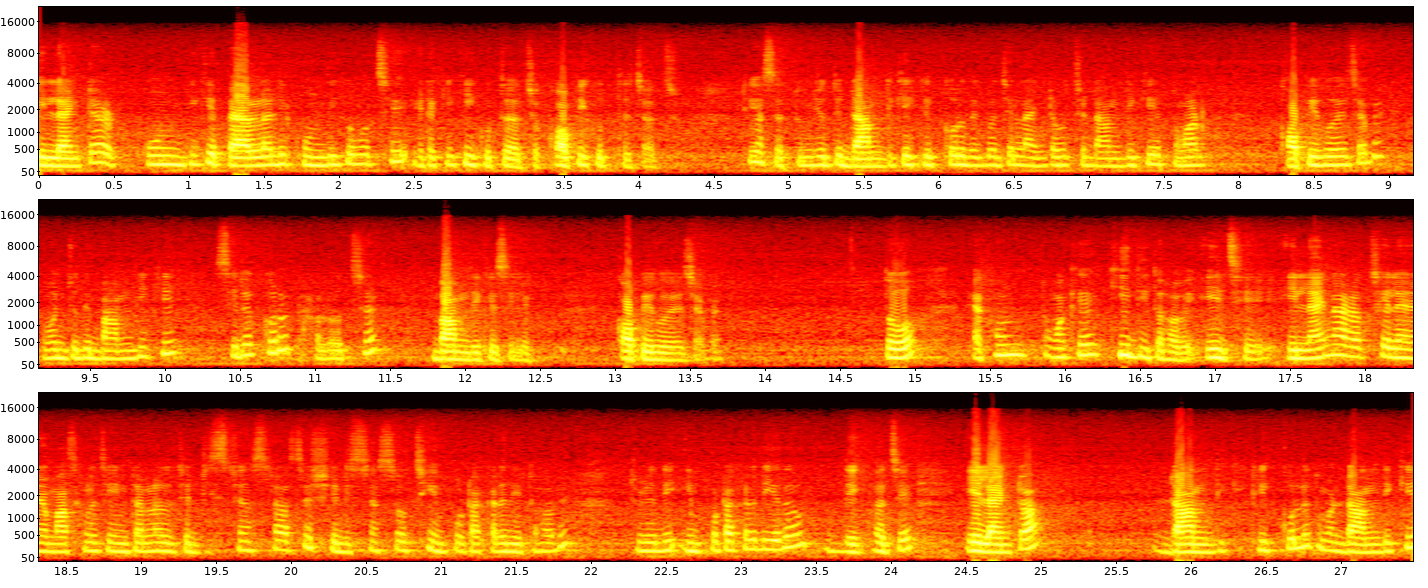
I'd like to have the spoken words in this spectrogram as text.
এই লাইনটার কোন দিকে প্যারালালি কোন দিকে হচ্ছে এটাকে কী করতে চাচ্ছ কপি করতে চাচ্ছ। ঠিক আছে? তুমি যদি ডান দিকে ক্লিক করে দেখবে যে লাইনটা হচ্ছে ডান দিকে তোমার কপি হয়ে যাবে এবং যদি বাম দিকে সিলেক্ট করো তাহলে হচ্ছে বাম দিকে সিলেক্ট কপি হয়ে যাবে। তো এখন তোমাকে কি দিতে হবে? এই যে, এই লাইন আর হচ্ছে এই লাইনের মাঝখানে যে ইন্টারনাল যে ডিস্টেন্সটা আছে, সেই ডিস্টেন্সটা হচ্ছে ইম্পোর্ট আকারে দিতে হবে। তুমি যদি ইম্পোর্ট আকারে দিয়ে দাও, দেখবা যে এই লাইনটা ডান দিকে ক্লিক করলে তোমার ডান দিকে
